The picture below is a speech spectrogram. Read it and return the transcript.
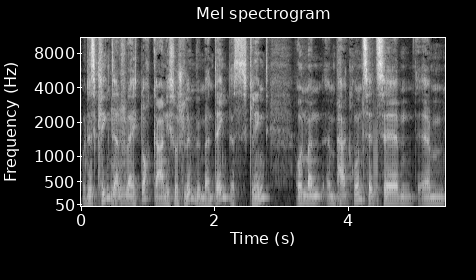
Und es klingt dann mhm. vielleicht doch gar nicht so schlimm, wie man denkt, dass es klingt. Und man ein paar Grundsätze ähm,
